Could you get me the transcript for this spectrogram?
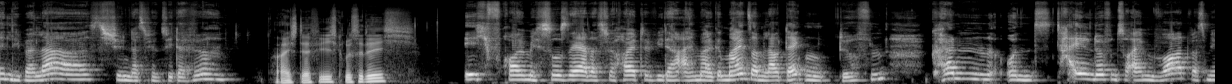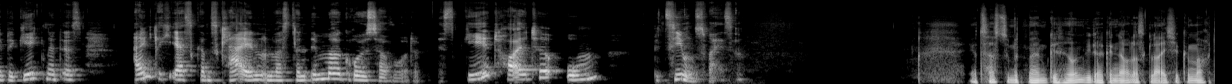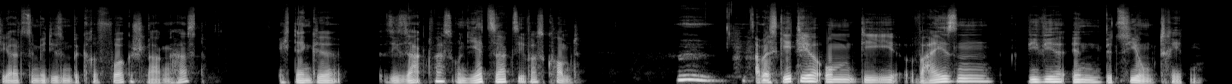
Moin, lieber Lars, schön, dass wir uns wieder hören. Hi Steffi, ich grüße dich. Ich freue mich so sehr, dass wir heute wieder einmal gemeinsam laut denken dürfen, können und teilen dürfen zu einem Wort, was mir begegnet ist, eigentlich erst ganz klein und was dann immer größer wurde. Es geht heute um beziehungsweise. Jetzt hast du mit meinem Gehirn wieder genau das gleiche gemacht, wie als du mir diesen Begriff vorgeschlagen hast. Ich denke, sie sagt was und jetzt sagt sie, was kommt. Hm. Aber es geht dir um die Weisen, wie wir in Beziehung treten.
